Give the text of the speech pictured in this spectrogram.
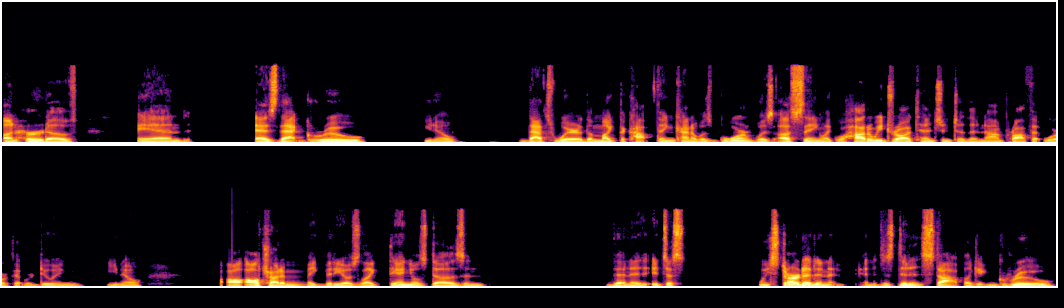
unheard of and as that grew you know that's where the Mike the Cop thing kind of was born was us saying like, well, how do we draw attention to the nonprofit work that we're doing? You know, I'll, I'll try to make videos like Daniels does, and then it, it just we started and it, and it just didn't stop. Like it grew,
